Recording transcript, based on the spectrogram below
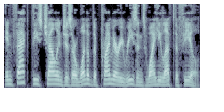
In fact these challenges are one of the primary reasons why he left the field.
